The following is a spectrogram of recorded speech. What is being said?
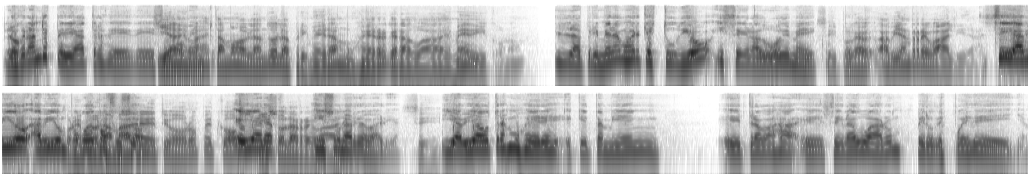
Los grandes pediatras de, de ese Y además estamos hablando de la primera mujer graduada de médico, ¿no? La primera mujer que estudió y se graduó de médico. Sí, porque habían reválidas. Sí, ha habido, ha habido un poco de confusión. La madre de Teodoro Petkov hizo la reválida. Hizo una reválida. Sí. Y había otras mujeres que también eh, trabaja, eh, se graduaron, pero después de ella.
